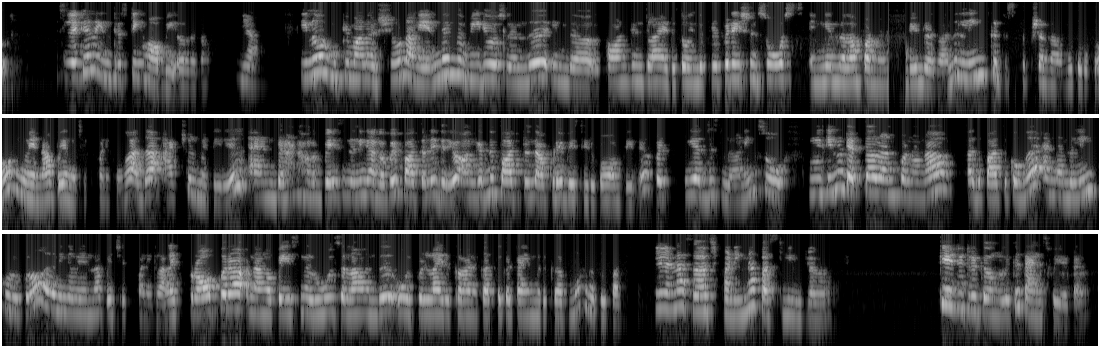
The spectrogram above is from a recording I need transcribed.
அன் இன்ட்ரெஸ்டிங் ஹாபி அவ்வளவுதான். Yeah. இன்னொரு முக்கியமான விஷயம் நாங்க எந்தெந்த வீடியோஸ்ல இருந்து இந்த கான்டென்ட்லாம் எடுத்தோம் இந்த ப்ரிப்பரேஷன் சோர்ஸ் எங்கெந்தெல்லாம் பண்ணோம் அப்படின்றது வந்து லிங்க் டிஸ்கிரிப்ஷன்ல வந்து கொடுக்குறோம். நீங்க வேணா போய் அங்க செக் பண்ணிக்கோங்க. அதான் ஆக்சுவல் மெட்டீரியல் அண்ட் நாங்க பேசுனது நீங்க அங்க போய் பார்த்தாலே தெரியும். அங்க இருந்து பார்த்துட்டு வந்து அப்படியே பேசியிருக்கோம் அப்படின்னு. But we are just learning so உங்களுக்கு இன்னும் டெப்தா லேர்ன் பண்ணணும்னா அது பார்த்துக்கோங்க. அண்ட் அந்த லிங்க் கொடுக்குறோம். அதை நீங்க வேணா போய் செக் பண்ணிக்கலாம். லைக் ப்ராப்பரா நாங்க பேசின ரூல்ஸ் எல்லாம் வந்து ஓ இப்படிலாம் இருக்கா? எனக்கு கத்துக்க டைம் இருக்கு அப்படின்னா அங்க போய் பார்த்து இல்லைன்னா சர்ச் பண்ணீங்கன்னா ஃபர்ஸ்ட் லிங்க்ல வரும். கேட்டுட்டு இருக்கவங்களுக்கு தேங்க்ஸ் ஃபார் யர் டைம்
